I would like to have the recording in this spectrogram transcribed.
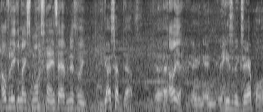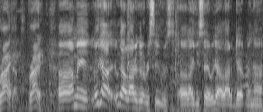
hopefully he can make some more things happen this week. You guys have depth. Uh, Oh, yeah. I mean, and he's an example of Right, depth. right. Uh, I mean, we got we got a lot of good receivers. Uh, like you said, we got a lot of depth, and uh,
